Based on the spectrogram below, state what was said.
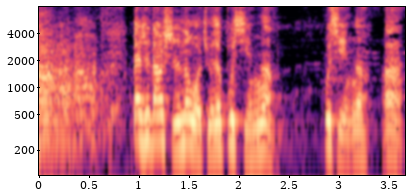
但是当时呢，我觉得不行啊，不行啊啊！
